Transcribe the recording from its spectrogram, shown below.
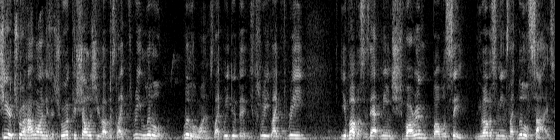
Shir trua. How long is a trua? Kishol shivavos. Like three little little ones. Like we do the three. Like three yivavos. Does that mean shvarim? Well, we'll see. Yivavos means like little size.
